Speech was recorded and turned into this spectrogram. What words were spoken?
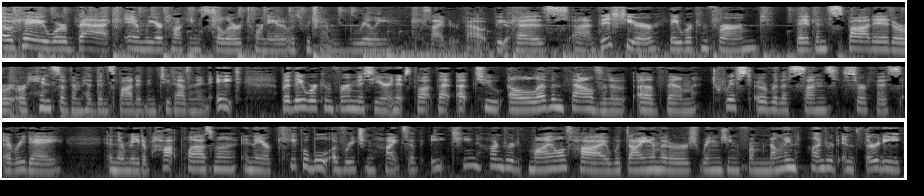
Okay, we're back, and we are talking solar tornadoes, which I'm really excited about because uh, this year they were confirmed. They've been spotted, or, or hints of them had been spotted in 2008, but they were confirmed this year, and it's thought that up to 11,000 of, of them twist over the sun's surface every day, and they're made of hot plasma, and they are capable of reaching heights of 1,800 miles high with diameters ranging from 930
